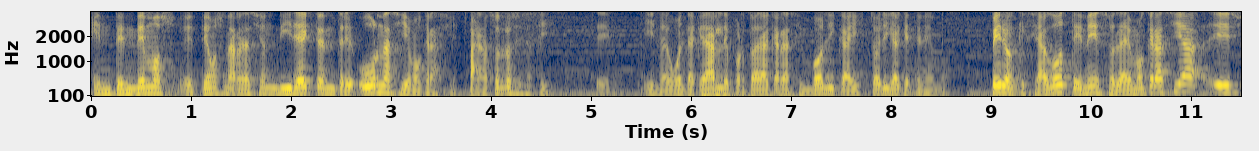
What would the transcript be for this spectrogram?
entendemos, eh, tenemos una relación directa entre urnas y democracia. Para nosotros es así. Sí. Y no hay vuelta que darle por toda la carga simbólica e histórica que tenemos. Pero que se agote en eso la democracia es,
